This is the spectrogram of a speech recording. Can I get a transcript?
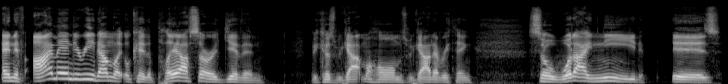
And if I'm Andy Reid, I'm like, okay, the playoffs are a given because we got Mahomes, we got everything. So what I need is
